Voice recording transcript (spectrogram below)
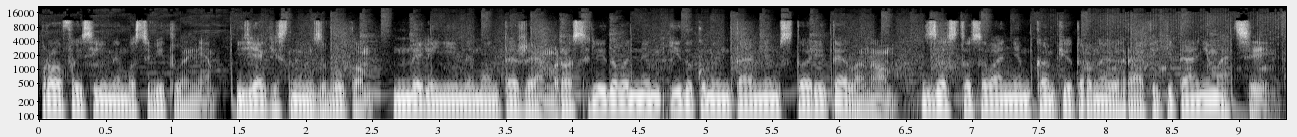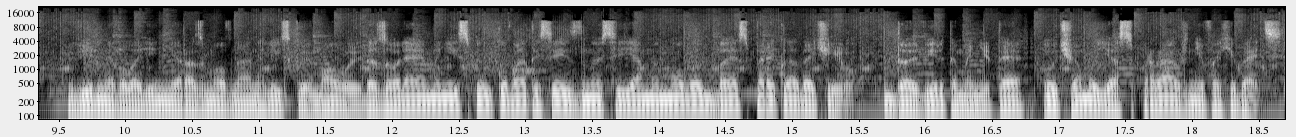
Професійним освітленням, якісним звуком, нелінійним монтажем, розслідувальним і документальним сторітелингом, застосуванням комп'ютерної графіки та анімації. Вільне володіння розмовною англійською мовою дозволяє мені спілкуватися із носіями мови без перекладачів. Довірте мені те, у чому я справжній фахівець.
